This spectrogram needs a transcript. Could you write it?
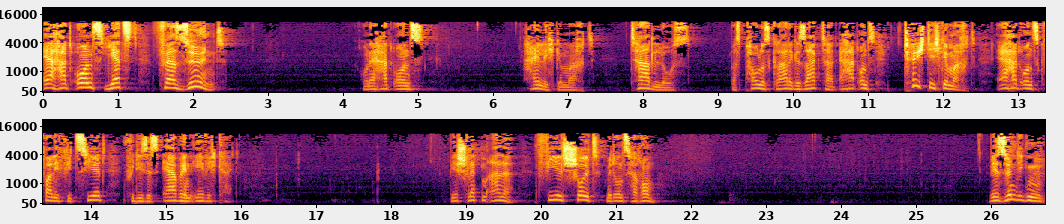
Er hat uns jetzt versöhnt. Und er hat uns heilig gemacht, tadellos. Was Paulus gerade gesagt hat, er hat uns tüchtig gemacht. Er hat uns qualifiziert für dieses Erbe in Ewigkeit. Wir schleppen alle viel Schuld mit uns herum. Wir sündigen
